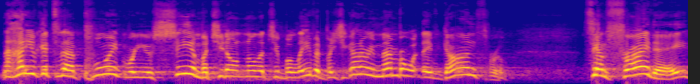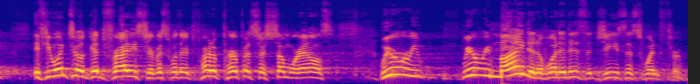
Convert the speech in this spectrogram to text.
Now, how do you get to that point where you see them, but you don't know that you believe it? But you got to remember what they've gone through. See, on Friday, if you went to a Good Friday service, whether it's part of purpose or somewhere else, we were, re- we were reminded of what it is that Jesus went through.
